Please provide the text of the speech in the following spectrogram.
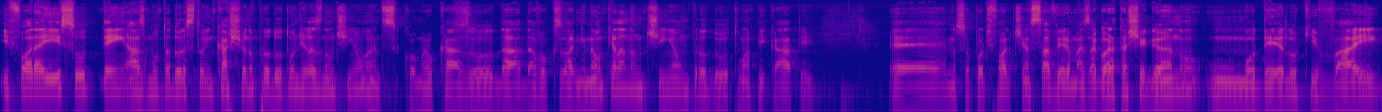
E fora isso, tem as montadoras estão encaixando o produto onde elas não tinham antes, como é o caso da, da, Volkswagen. Não que ela não tinha um produto, uma picape é, no seu portfólio, tinha Saveiro, mas agora está chegando um modelo que vai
